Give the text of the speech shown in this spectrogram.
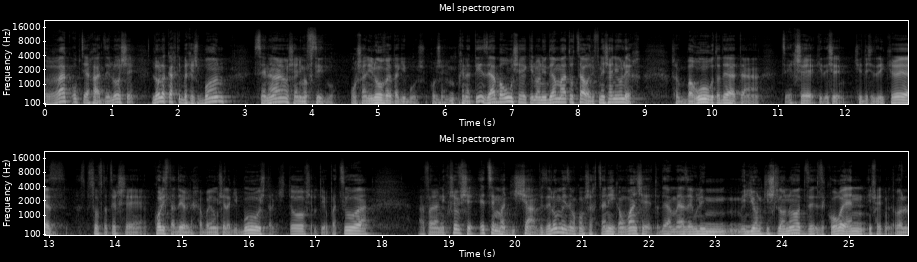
רק אופציה אחת. זה לא ש... לא לקחתי בחשבון סצנריו שאני מפסיד בו, או שאני לא עובר את הגיבוש. או שמבחינתי זה היה ברור שכאילו אני יודע מה התוצאה עוד לפני שאני הולך. עכשיו, ברור, אתה יודע, אתה צריך ש... כדי, ש... כדי שזה יקרה, אז, אז בסוף אתה צריך שהכל יסתדר לך ביום של הגיבוש, תרגיש טוב, שלא תהיה פצוע. אבל אני חושב שעצם הגישה, וזה לא מאיזה מקום שחצני, כמובן שאתה יודע, מאז היו לי מיליון כישלונות, זה, זה קורה, אין, אי אפשר להתמודד, אבל,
